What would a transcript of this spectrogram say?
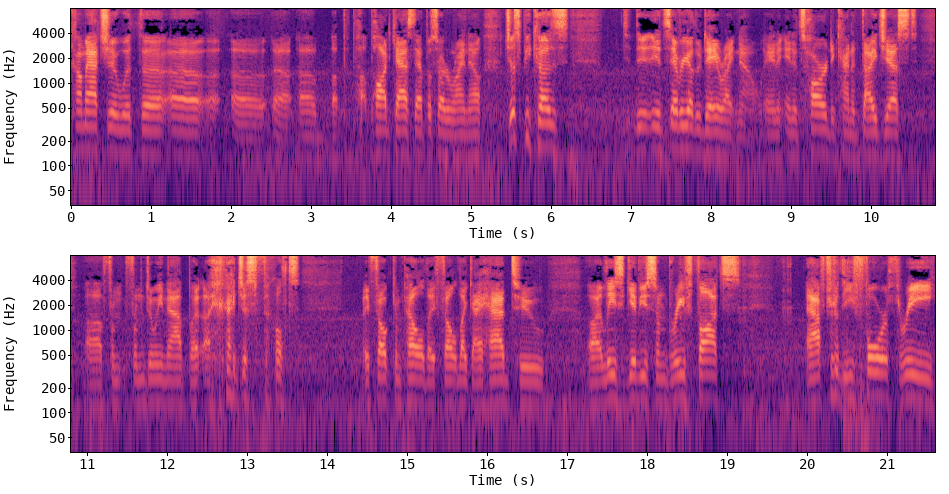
come at you with a, a, a, a podcast episode right now, just because it's every other day right now, and, and it's hard to kind of digest uh, from from doing that. But I, I, just felt I felt compelled. I felt like I had to uh, at least give you some brief thoughts after the four three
